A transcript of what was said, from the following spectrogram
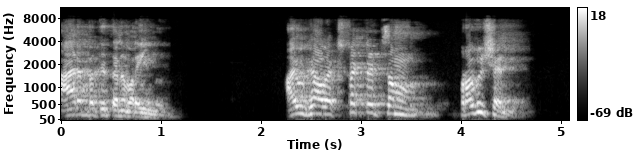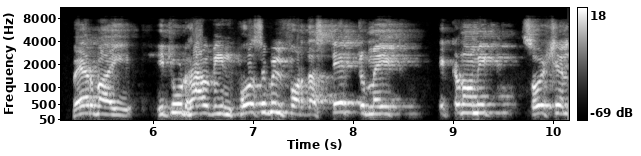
ആരംഭത്തിൽ തന്നെ പറയുന്നത്. I would have expected some provision whereby it would have been possible for the state to make economic social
